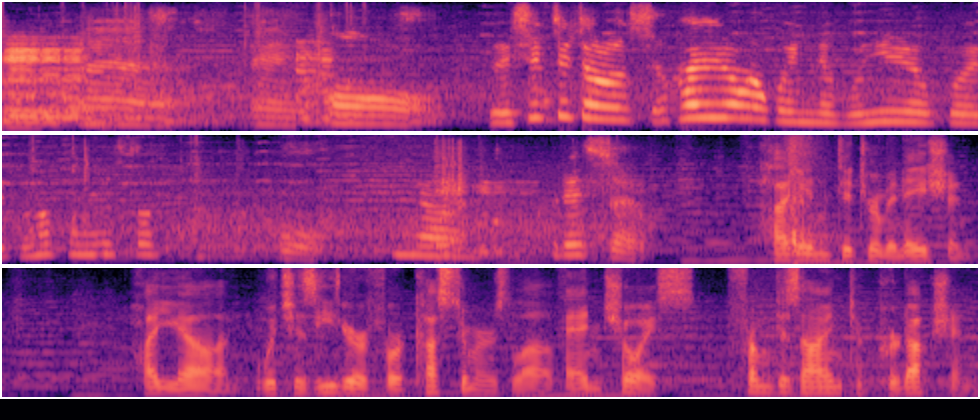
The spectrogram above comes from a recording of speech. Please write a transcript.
음. 네, 네. 어, 그 실질적으로 쓰- 활용하고 있는 문일여고에도 확인을 했었고, 그냥 그랬어요. Haiyan determination. Hayeon, which is eager for customers' love and choice. From design to production,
